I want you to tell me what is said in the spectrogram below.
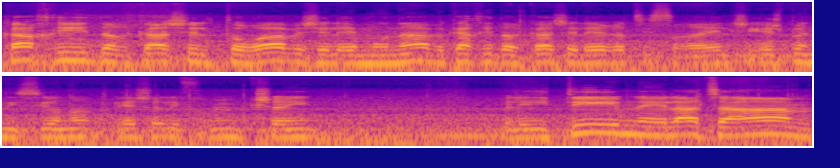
כך היא דרכה של תורה ושל אמונה, וכך היא דרכה של ארץ ישראל, שיש בה ניסיונות ויש לה לפעמים קשיים. ולעיתים נאלץ העם,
